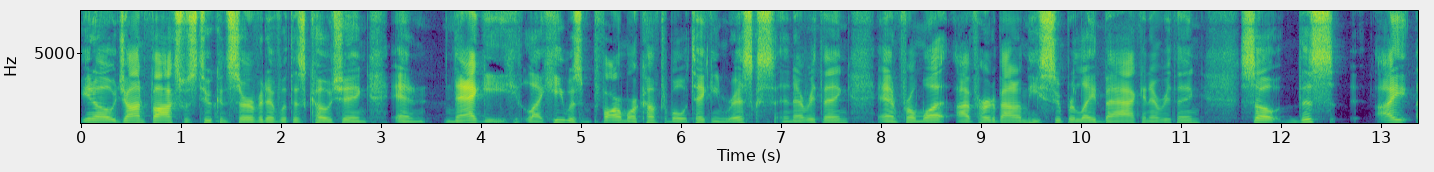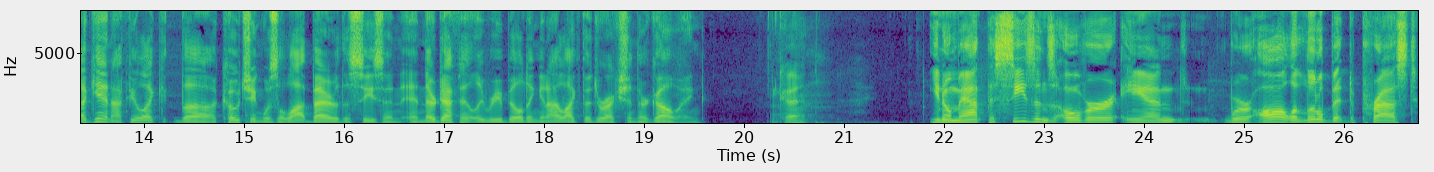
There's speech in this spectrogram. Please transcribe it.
you know, John Fox was too conservative with his coaching and Nagy, like he was far more comfortable with taking risks and everything. And from what I've heard about him, he's super laid back and everything. So this I again, I feel like the coaching was a lot better this season, and they're definitely rebuilding, and I like the direction they're going. Okay. You know, Matt, the season's over and we're all a little bit depressed.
